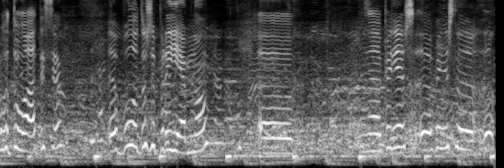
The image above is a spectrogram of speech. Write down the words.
готуватися. Е, було дуже приємно. Звісно, е,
